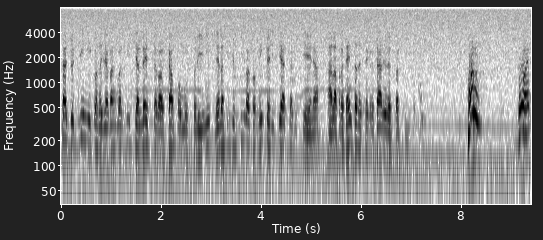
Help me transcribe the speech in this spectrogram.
passaggio ginnico degli avanguardisti all'estero al campo Mussolini nella suggestiva cornice di Piazza di Siena alla presenza del segretario del partito. Un, due,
